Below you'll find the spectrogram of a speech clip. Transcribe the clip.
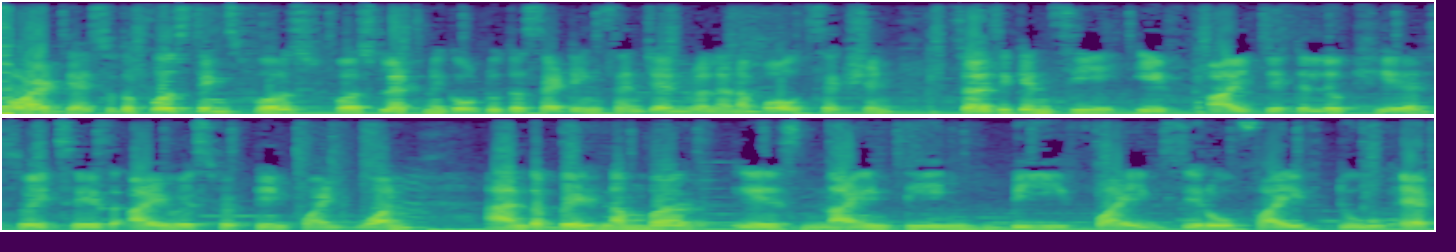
Alright guys, so the first things first, first let me go to the settings and general and about section. So as you can see, if I take a look here, so it says iOS 15.1 and the build number is 19B5052F.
